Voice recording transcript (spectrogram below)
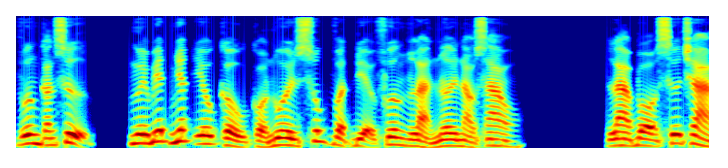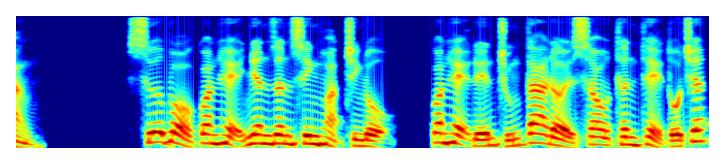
Vương Cán Sự, ngươi biết nhất yêu cầu có nuôi súc vật địa phương là nơi nào sao? Là bò sữa tràng. Sữa bò quan hệ nhân dân sinh hoạt trình độ, quan hệ đến chúng ta đời sau thân thể tố chất,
